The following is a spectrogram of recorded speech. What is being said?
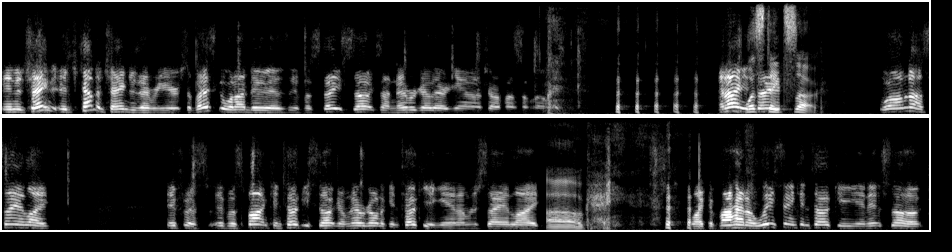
and it change it kind of changes every year. So basically, what I do is if a state sucks, I never go there again. I try to find something else. And I What saying, states suck? Well, I'm not saying like if a if a spot in Kentucky sucked, I'm never going to Kentucky again. I'm just saying like Uh, okay. like if I had a lease in Kentucky and it sucked,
